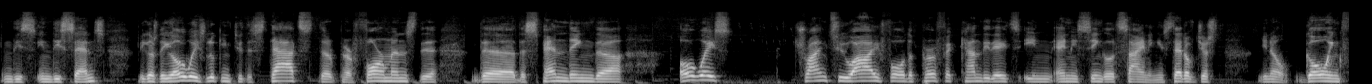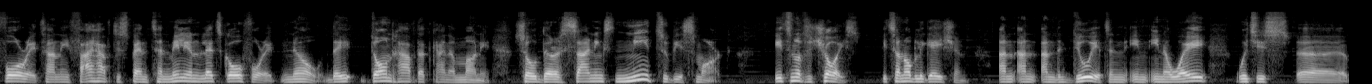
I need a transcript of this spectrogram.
in this in this sense because they always look into the stats, their performance, the the the spending, the always trying to eye for the perfect candidates in any single signing instead of just you know, going for it. And if I have to spend 10 million, let's go for it. No, they don't have that kind of money. So their signings need to be smart. It's not a choice, it's an obligation. And, and, and do it in, in, in a way which is uh,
